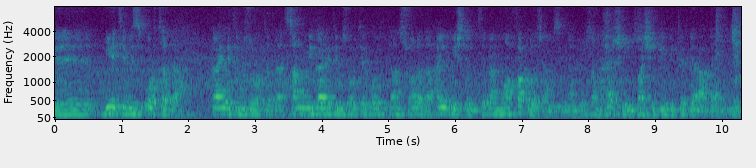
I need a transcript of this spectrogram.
Ee, niyetimiz ortada, gayretimiz ortada, samimi gayretimizi ortaya koyduktan sonra da hayırlı işlerimizde ben muvaffak olacağımızı inanıyoruz ama her şeyin başı birlik ve beraberlik.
